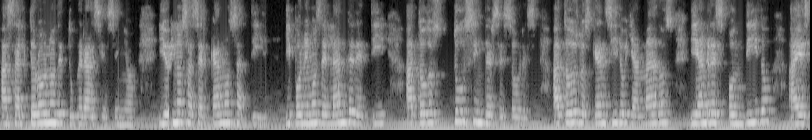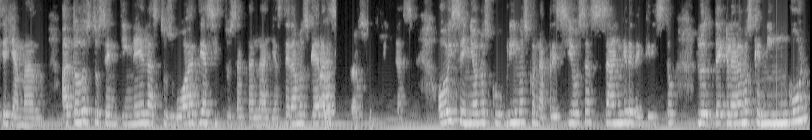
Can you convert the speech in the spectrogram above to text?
hasta el trono de tu gracia, Señor. Y hoy nos acercamos a ti y ponemos delante de ti a todos tus intercesores, a todos los que han sido llamados y han respondido a este llamado, a todos tus centinelas, tus guardias y tus atalayas. Te damos gracias. gracias. Hoy, Señor, los cubrimos con la preciosa sangre de Cristo. Los declaramos que ningún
